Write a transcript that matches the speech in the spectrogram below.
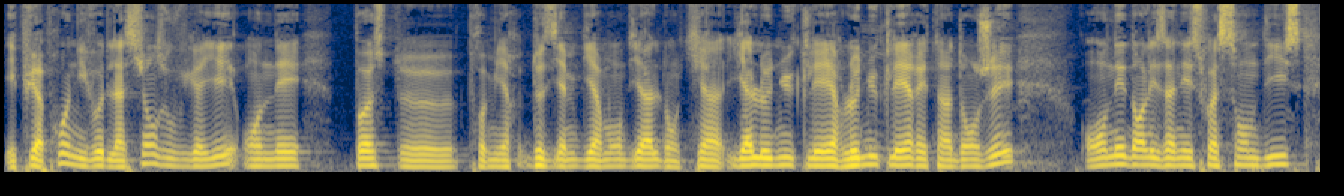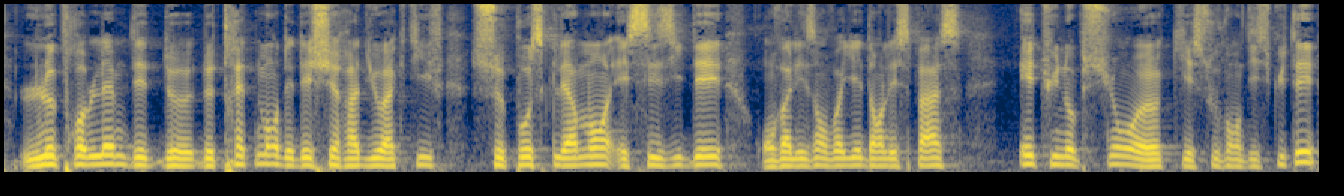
Et puis après, au niveau de la science, vous voyez, on est post première, deuxième guerre mondiale, donc il y, a, le nucléaire. Le nucléaire est un danger. On est dans les années 70. Le problème de, traitement des déchets radioactifs se pose clairement et ces idées, on va les envoyer dans l'espace est une option euh, qui est souvent discutée.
